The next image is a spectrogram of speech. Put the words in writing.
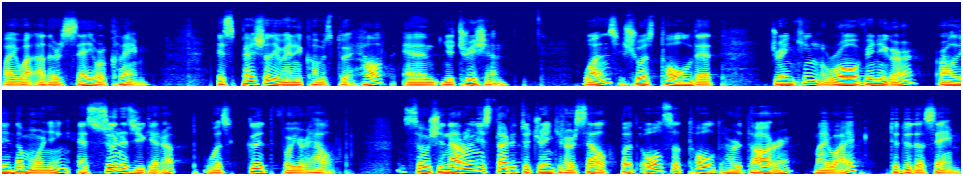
by what others say or claim, especially when it comes to health and nutrition. Once she was told that drinking raw vinegar early in the morning as soon as you get up was good for your health. So she not only started to drink it herself, but also told her daughter, my wife, to do the same.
